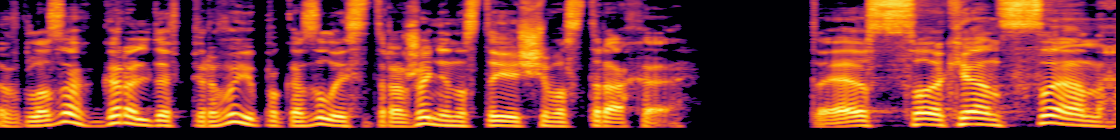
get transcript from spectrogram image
в глазах Гарольда впервые показалось отражение настоящего страха. «Ты сукин сын!»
